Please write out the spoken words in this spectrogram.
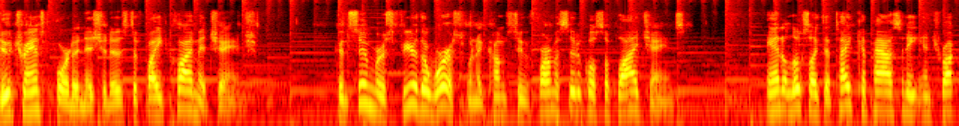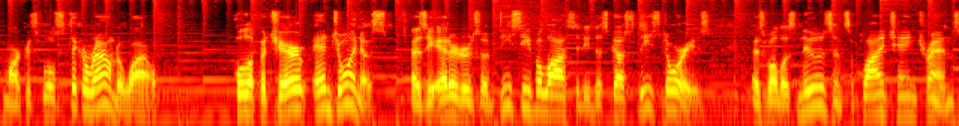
New transport initiatives to fight climate change. Consumers fear the worst when it comes to pharmaceutical supply chains. And it looks like the tight capacity in truck markets will stick around a while. Pull up a chair and join us as the editors of DC Velocity discuss these stories, as well as news and supply chain trends,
